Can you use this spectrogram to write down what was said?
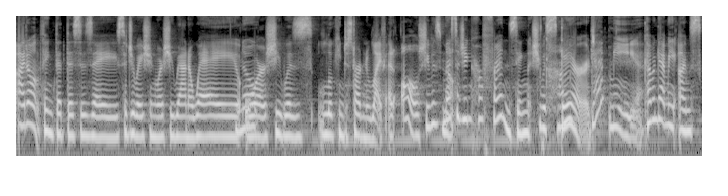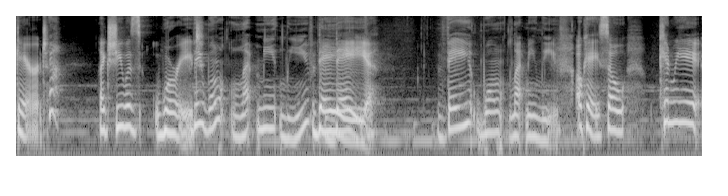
I don't think that this is a situation where she ran away No. or she was looking to start a new life at all. She was messaging her friends saying that she was scared. Get me. Come and get me. I'm scared. Yeah. Like she was worried. They won't let me leave. They. They, they won't let me leave. Okay, so can we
